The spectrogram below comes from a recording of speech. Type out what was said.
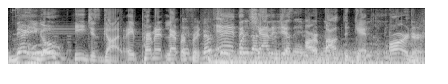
There you go. He just got a permanent leopard fruit. And the challenges are about to get harder.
